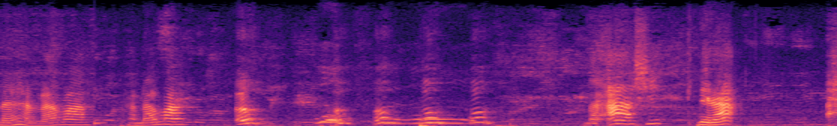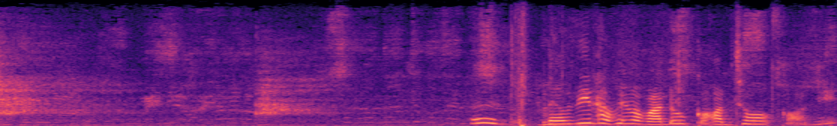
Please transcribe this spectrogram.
ไหนหนหันหน้ามาหันหน้ามาเออเออเออเออเออไหนอาชินี่นะเร็วที่ทำให้ป๊าป๊าดูก่อนโชว์ก่อนนี่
